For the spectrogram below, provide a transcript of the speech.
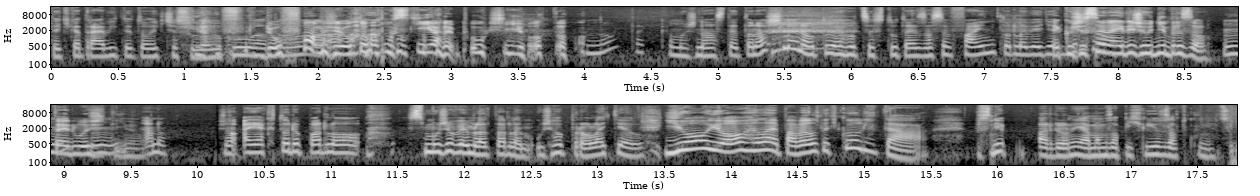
teďka trávíte tolik času venku. A doufám, to, a... že ho to pustí a nepouští ho to. No, tak možná jste to našli, no, tu jeho cestu, to je zase fajn tohle vědět. Jakože se najdeš hodně brzo, mm, to je mm, důležitý. Mm, no. Ano, No a jak to dopadlo s mužovým letadlem? Už ho proletěl? Jo, jo, hele, Pavel teďko lítá. Prostě, pardon, já mám zapíchlýho v zadku něco.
